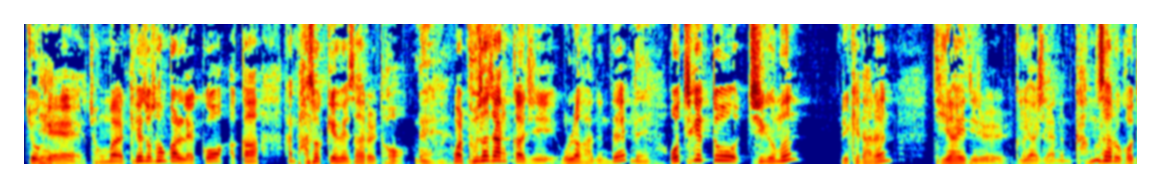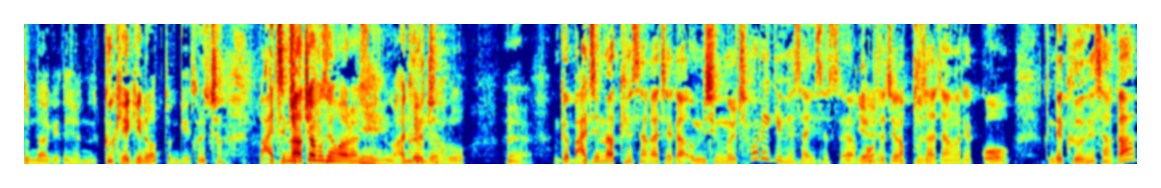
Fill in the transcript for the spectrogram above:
쪽에 정말 계속 성과를 냈고 아까 한 다섯 개 회사를 더 네. 정말 부사장까지 올라가는데 네. 어떻게 또 지금은 이렇게 나는 DID를 그렇죠. 이야기하는 강사로 거듭나게 되셨는데 그 계기는 어떤 게 있었어요? 그렇죠. 마지막 직장 생활을 할수 예. 있는 거 안정적으로 예. 그러니까 마지막 회사가 제가 음식물 처리기 회사에 있었어요. 예. 거기서 제가 부사장을 했고, 근데 그 회사가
